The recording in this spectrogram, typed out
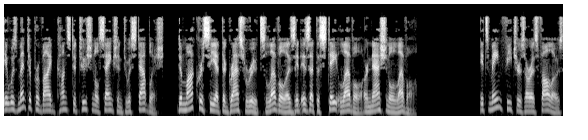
It was meant to provide constitutional sanction to establish democracy at the grassroots level as it is at the state level or national level. Its main features are as follows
